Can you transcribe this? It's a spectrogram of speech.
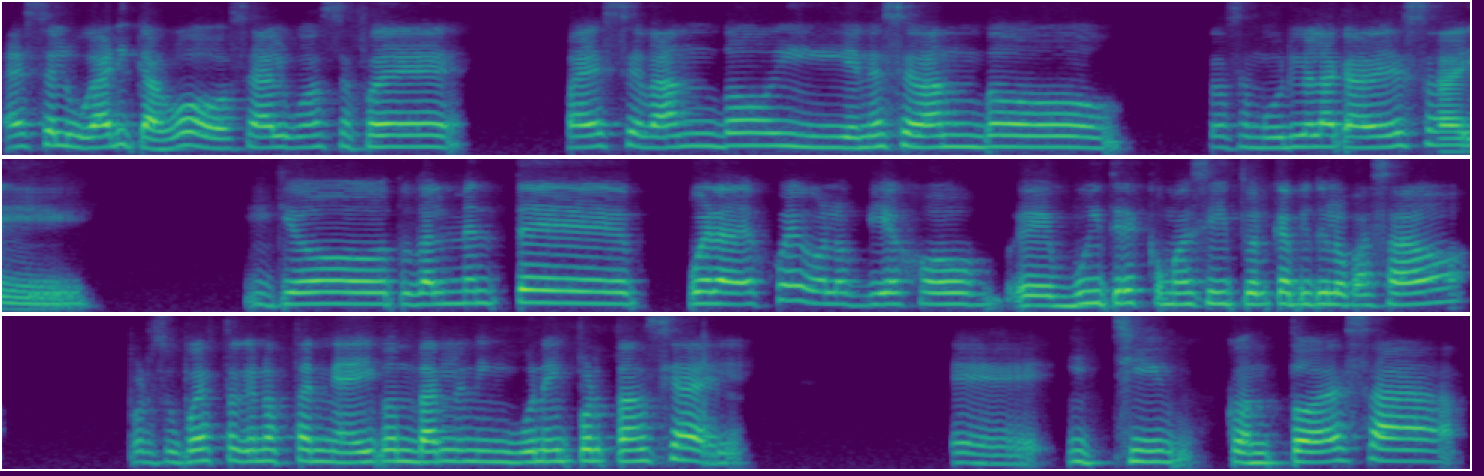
a ese lugar y cagó, o sea, weón se fue para ese bando y en ese bando se murió la cabeza y y quedó totalmente fuera de juego. Los viejos eh, buitres, como decís tú el capítulo pasado, por supuesto que no están ni ahí con darle ninguna importancia a él. Eh, y Chip, con toda esa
